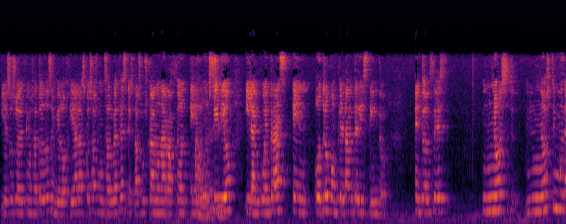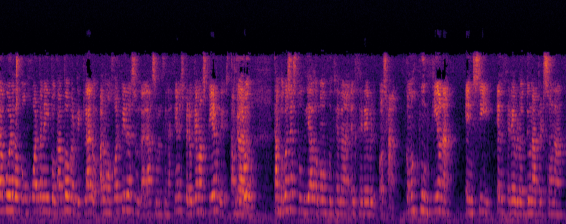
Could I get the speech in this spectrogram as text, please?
y eso os lo decimos a todos, en biología las cosas muchas veces estás buscando una razón en Ah, un bueno, sí. sitio y la encuentras en otro completamente distinto. Entonces, no, no estoy muy de acuerdo con jugar con el hipocampo porque, claro, a lo mejor pierdes las alucinaciones, pero ¿qué más pierdes? Tampoco, Claro. tampoco se ha estudiado cómo funciona el cerebro, o sea, cómo funciona en sí el cerebro de una persona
